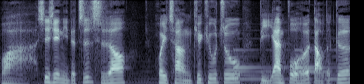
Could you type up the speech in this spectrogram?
哇，谢谢你的支持哦，会唱 QQ 猪彼岸薄荷岛的歌，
